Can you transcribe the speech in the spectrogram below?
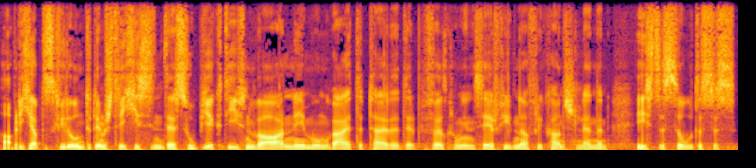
Aber ich habe das Gefühl, unter dem Strich ist in der subjektiven Wahrnehmung weiter Teile der Bevölkerung in sehr vielen afrikanischen Ländern, ist es so, dass es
